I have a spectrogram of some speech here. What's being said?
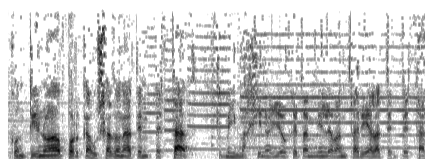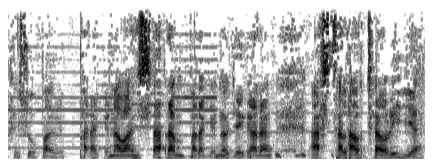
continuar por causa de una tempestad, que me imagino yo que también levantaría la tempestad Jesús para, que no avanzaran, para que no llegaran hasta la otra orilla.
